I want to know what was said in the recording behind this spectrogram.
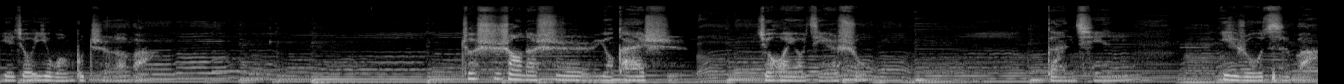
也就一文不值了吧。这世上的事有开始，就会有结束，感情亦如此吧。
